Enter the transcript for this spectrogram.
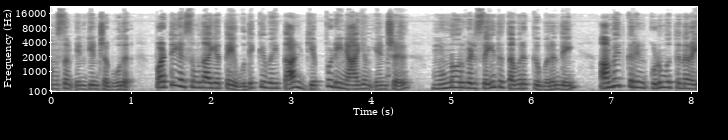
அம்சம் என்கின்ற போது பட்டியல் சமுதாயத்தை ஒதுக்கி வைத்தால் எப்படி நியாயம் என்று முன்னோர்கள் செய்த தவறுக்கு வருந்தே அம்பேத்கரின் குடும்பத்தினரை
